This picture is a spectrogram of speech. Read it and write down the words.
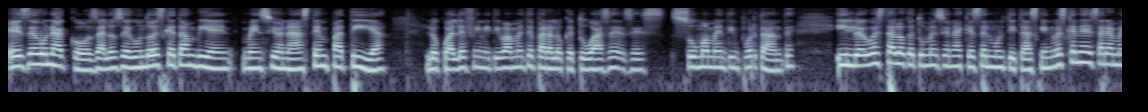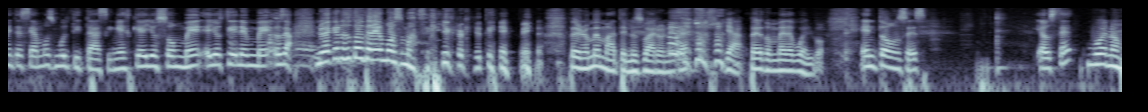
Esa es una cosa. Lo segundo es que también mencionaste empatía lo cual definitivamente para lo que tú haces es sumamente importante. Y luego está lo que tú mencionas que es el multitasking. No es que necesariamente seamos multitasking, es que ellos son ellos tienen menos, o sea, no es que nosotros tenemos más, es que yo creo que ellos tienen menos, pero no me maten los varones. ya, perdón, me devuelvo. Entonces, ¿y a usted? Bueno,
